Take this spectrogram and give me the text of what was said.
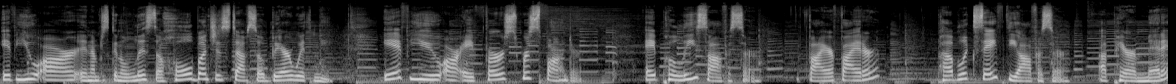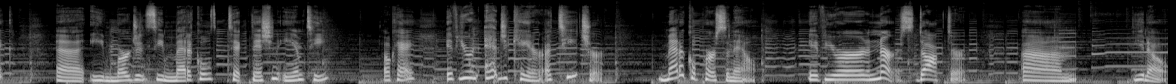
if you are, and I'm just going to list a whole bunch of stuff, so bear with me. If you are a first responder, a police officer, firefighter, public safety officer, a paramedic, uh, emergency medical technician, EMT, okay? If you're an educator, a teacher, medical personnel, if you're a nurse, doctor, um, you know,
